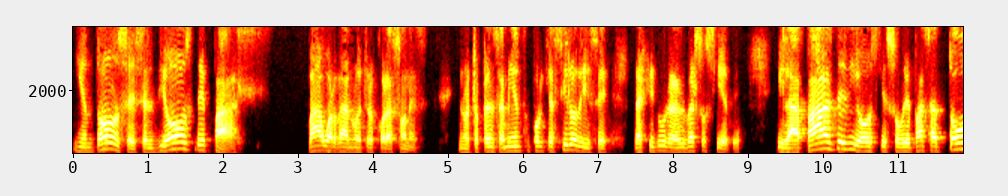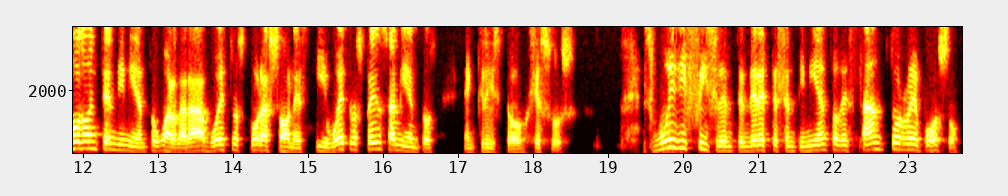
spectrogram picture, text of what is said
Y entonces el Dios de paz va a guardar nuestros corazones y nuestros pensamientos, porque así lo dice la escritura en el verso 7. Y la paz de Dios que sobrepasa todo entendimiento guardará vuestros corazones y vuestros pensamientos en Cristo Jesús. Es muy difícil entender este sentimiento de santo reposo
